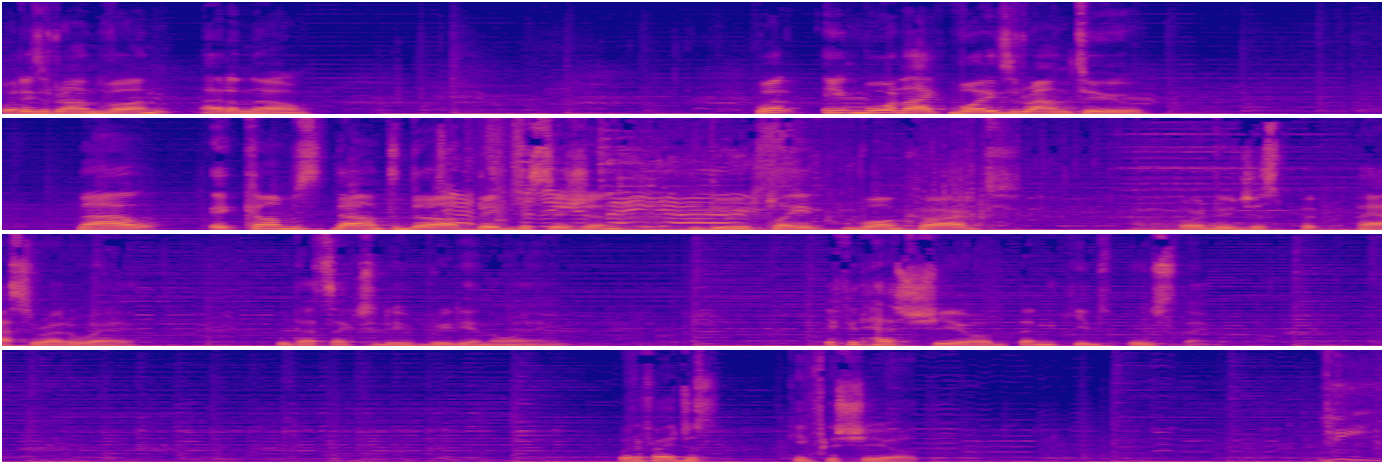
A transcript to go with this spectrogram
What is round one? I don't know. What more like what is round two? Now it comes down to the Death big to the decision. Do you play one card or do you just p pass right away? Ooh, that's actually really annoying. If it has shield, then it keeps boosting. What if I just kick the shield? Leave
